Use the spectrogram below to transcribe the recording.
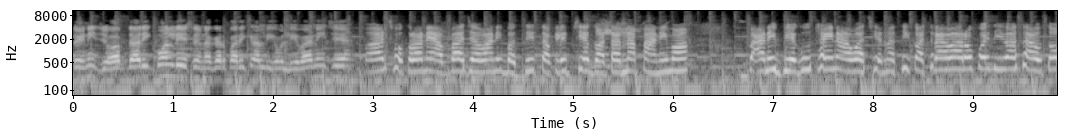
તો એની જવાબદારી કોણ લેશે? નગરપાલિકા લેવાની છે. બાર છોકરાને આવવા જવાની બધી તકલીફ છે. ગટરના પાણીમાં પાણી ભેગું થઈને આવે છે. નથી કચરાવાળો કોઈ દિવસ આવતો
